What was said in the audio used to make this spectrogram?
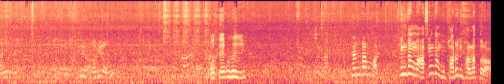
아닌데. 그게 밥이라고? 어때, 소세지? 생강 맛. 생강, 아, 생강 뭐 바르긴 발랐더라.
